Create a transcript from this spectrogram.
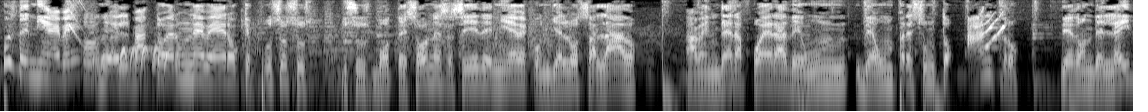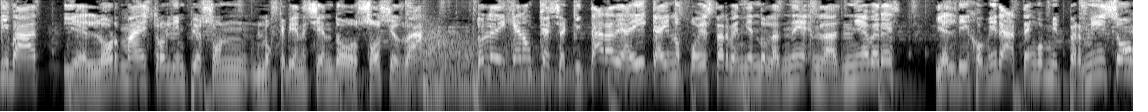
pues de nieve. El vato era un nevero que puso sus, sus botezones así de nieve con hielo salado a vender afuera de un, de un presunto antro de donde Lady Bat y el Lord Maestro Limpio son lo que viene siendo socios, ¿va? Entonces le dijeron que se quitara de ahí, que ahí no puede estar vendiendo las, las nieveres. Y él dijo, mira, tengo mi permiso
